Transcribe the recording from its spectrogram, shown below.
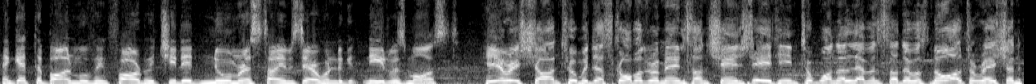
and get the ball moving forward, which he did numerous times there when the need was most. Here is Sean Toomey. The scoreboard remains unchanged, 18 to 111, so there was no alteration.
